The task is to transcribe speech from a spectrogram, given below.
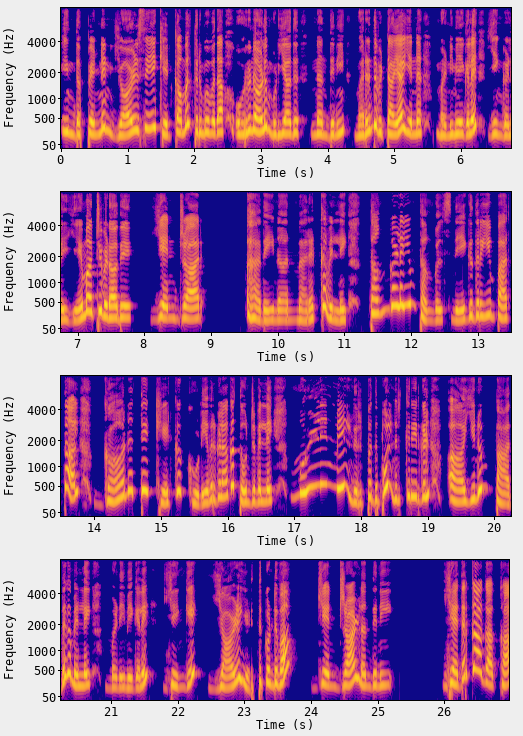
இந்த பெண்ணின் யாழிசையை கேட்காமல் திரும்புவதா? ஒரு நாளும் முடியாது. நந்தினி மறந்து விட்டாயா என்ன? மணிமேகலை எங்களை ஏமாற்றி விடாதே! என்றார். அதை நான் மறக்கவில்லை. தங்களையும் தங்கள் சிநேகிதரையும் பார்த்தால் கானத்தை கேட்கக்கூடியவர்களாக தோன்றவில்லை. முள்ளின் மேல் நிற்பது போல் நிற்கிறீர்கள். ஆயினும் பாதகமில்லை. மணிமேகலை எங்கே? யாழை எடுத்துக்கொண்டு வா. என்றாள் நந்தினி. எதற்காக அக்கா?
